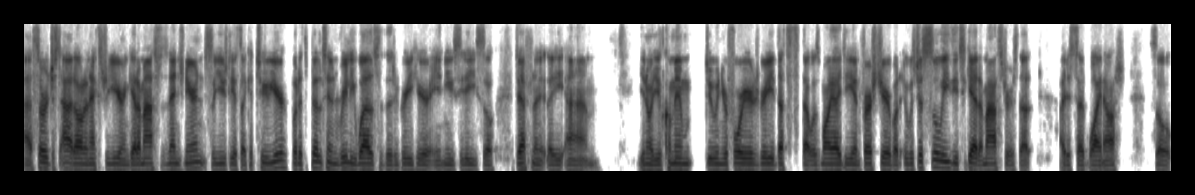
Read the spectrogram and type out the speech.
uh, sort of just add on an extra year and get a master's in engineering. So usually it's like a two year, but it's built in really well to the degree here in UCD. So definitely, um, you know, you'll come in doing your four year degree. That's that was my idea in first year, but it was just so easy to get a master's that I just said why not. So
